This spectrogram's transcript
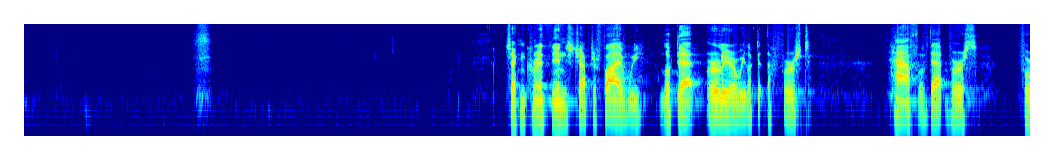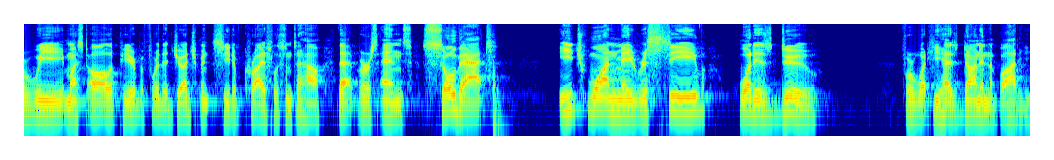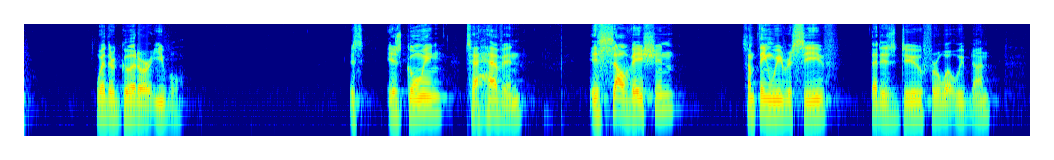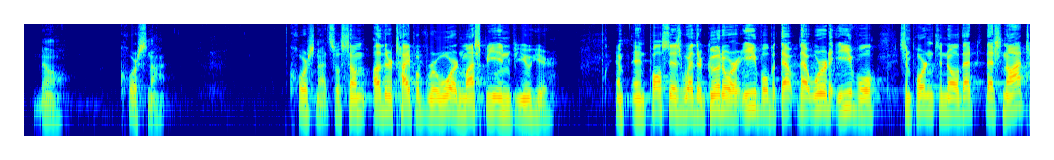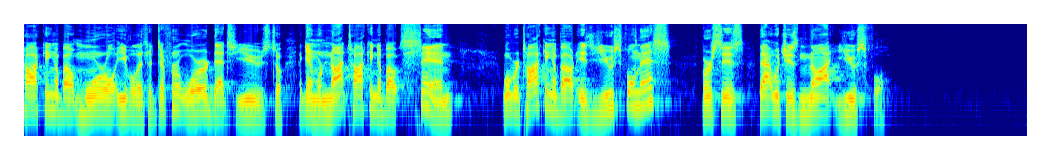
Second Corinthians chapter 5, we looked at earlier, we looked at the first half of that verse for we must all appear before the judgment seat of Christ. Listen to how that verse ends. So that each one may receive what is due for what he has done in the body, whether good or evil. Is, is going to heaven, is salvation something we receive that is due for what we've done? No, of course not Of course not. So, some other type of reward must be in view here. And, and Paul says, whether good or evil, but that, that word evil, it's important to know that that's not talking about moral evil. It's a different word that's used. So, again, we're not talking about sin. What we're talking about is usefulness versus that which is not useful.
